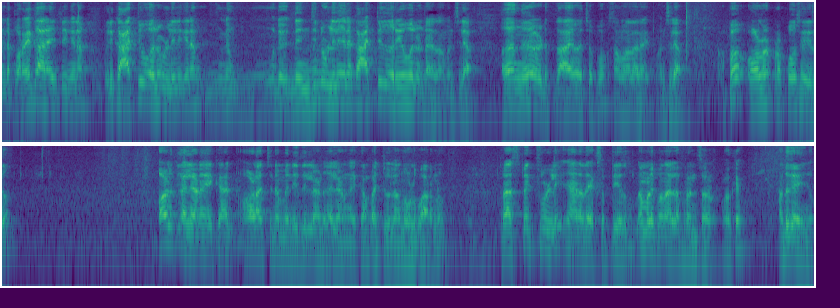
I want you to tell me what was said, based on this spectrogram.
എന്റെ കുറേ കാലമായിട്ട് ഇങ്ങനെ ഒരു കാറ്റ് പോലെ ഉള്ളിൽ ഇങ്ങനെ നെഞ്ചിന്റെ ഉള്ളിൽ ഇങ്ങനെ കാറ്റ് കയറിയ പോലെ ഉണ്ടായിരുന്നു മനസ്സിലാവും അത് അങ്ങ് എടുത്ത് താഴെ വെച്ചപ്പോൾ സമാധാനമായി. മനസ്സിലാവും അപ്പോൾ ഓളെ പ്രപ്പോസ് ചെയ്തു. ഓൾക്ക് കല്യാണം കഴിക്കാൻ ഓൾ അച്ഛനമ്മേന്റെ ഇതില്ലാണ്ട് കല്യാണം കഴിക്കാൻ പറ്റൂല എന്ന് ഓൾ പറഞ്ഞു. റെസ്പെക്ട്ഫുള്ളി ഞാനത് അക്സെപ്റ്റ് ചെയ്തു. നമ്മളിപ്പോൾ നല്ല ഫ്രണ്ട്സാണ് ഓക്കെ അത് കഴിഞ്ഞു.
